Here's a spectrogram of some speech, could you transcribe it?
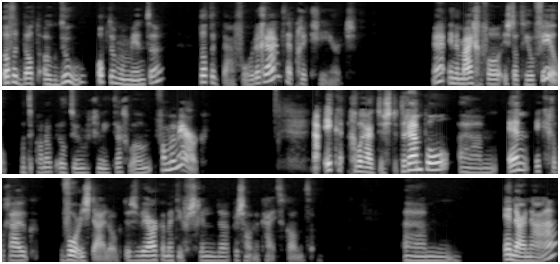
dat ik dat ook doe op de momenten dat ik daarvoor de ruimte heb gecreëerd? En in mijn geval is dat heel veel, want ik kan ook ultiem genieten gewoon van mijn werk. Nou, ik gebruik dus de drempel um, en ik gebruik voice dialogue, dus werken met die verschillende persoonlijkheidskanten. Um, en daarna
